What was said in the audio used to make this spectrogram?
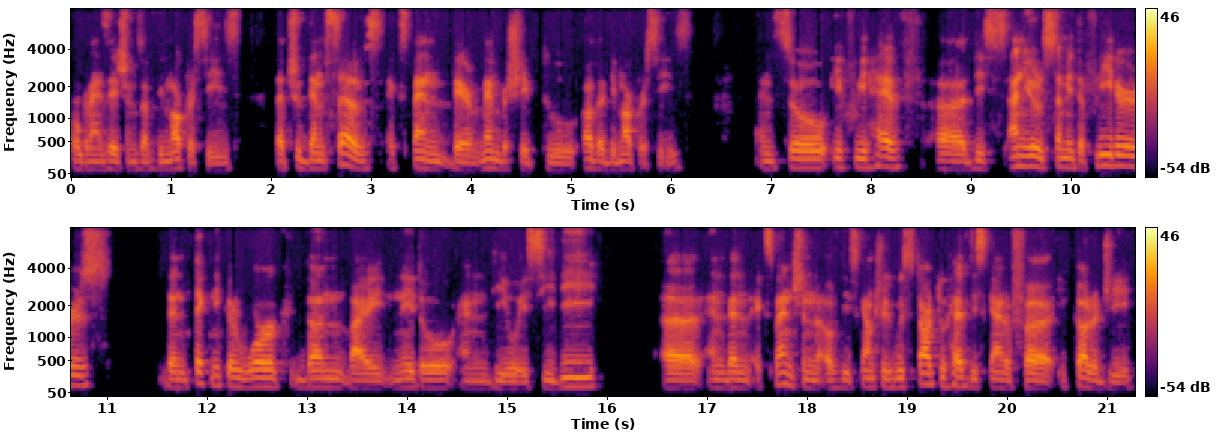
organizations of democracies that should themselves expand their membership to other democracies. And so if we have uh, this annual summit of leaders, then technical work done by NATO and the OECD, uh, and then expansion of these countries, we start to have this kind of uh, ecology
